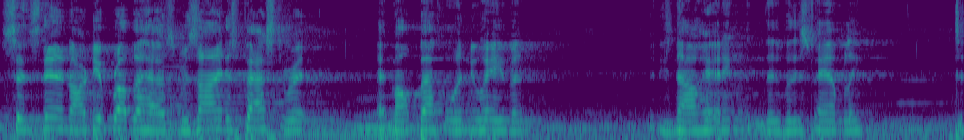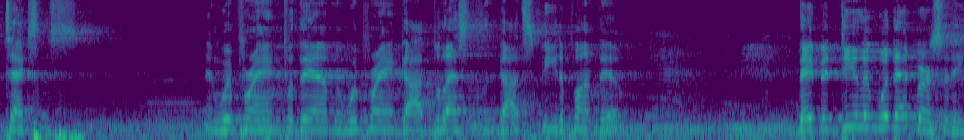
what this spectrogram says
Since then, our dear brother has resigned his pastorate at Mount Bethel in New Haven. And he's now heading with his family to Texas. And we're praying for them and we're praying God blesses and God speed upon them. They've been dealing with adversity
